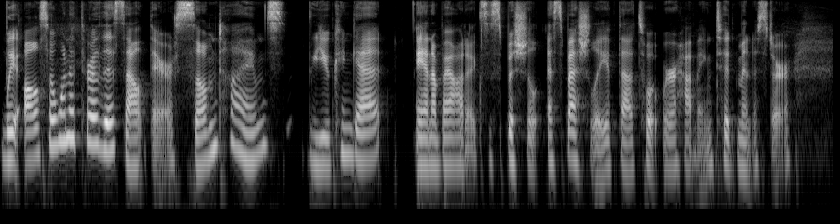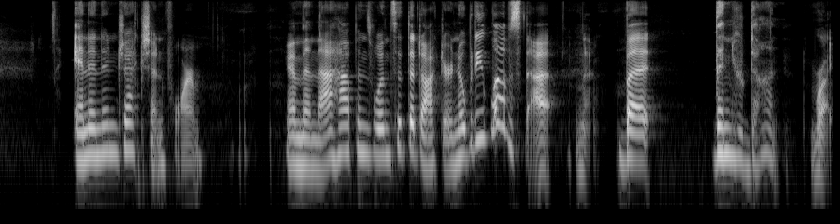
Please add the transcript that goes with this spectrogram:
we also want to throw this out there. Sometimes you can get antibiotics, especially, especially if that's what we're having to administer, in an injection form. And then that happens once at the doctor. Nobody loves that. No. But then you're done. Right.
